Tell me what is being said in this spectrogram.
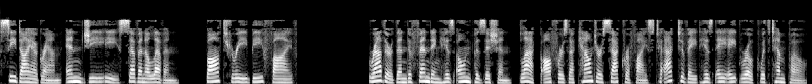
see diagram NGE 711. Ba 3 B5 Rather than defending his own position, Black offers a counter-sacrifice to activate his A8 rook with tempo.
